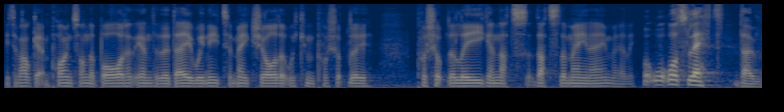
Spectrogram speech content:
it's about getting points on the board. At the end of the day, we need to make sure that we can push up the push up the league, and that's that's the main aim really. What's left though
